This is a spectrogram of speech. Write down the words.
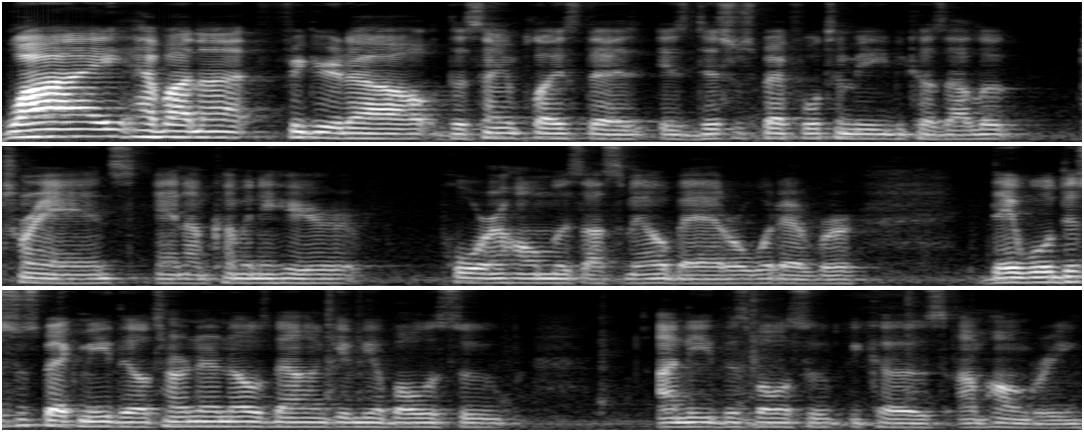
why have I not figured out the same place that is disrespectful to me because I look trans and I'm coming in here poor and homeless, I smell bad or whatever. They will disrespect me. They'll turn their nose down and give me a bowl of soup. I need this bowl of soup because I'm hungry.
